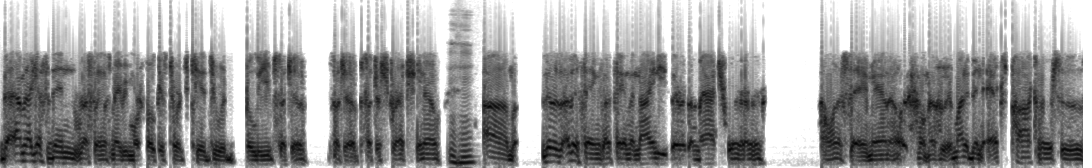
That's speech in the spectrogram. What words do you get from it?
that I mean, I guess then wrestling was maybe more focused towards kids who would believe such a such a such a stretch, you know. Um, there was other things. I'd say in the '90s there was a match where I want to say, man, I don't, I don't know who it might have been. X Pac versus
